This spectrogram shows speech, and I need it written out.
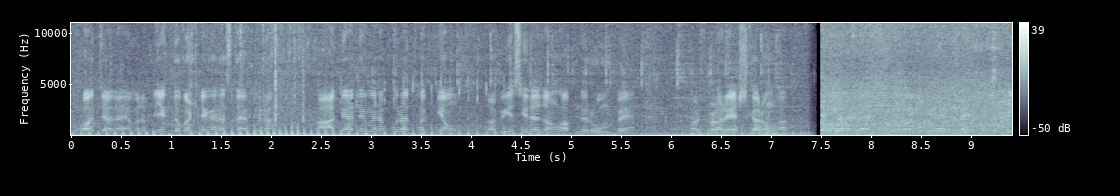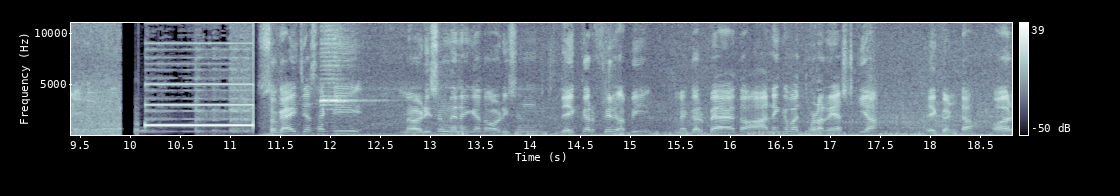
बहुत ज़्यादा है। मतलब एक दो घंटे का रास्ता है पूरा। तो आते आते मैं ना पूरा थक गया हूँ। तो अभी सीधा जाऊँगा अपने रूम पर और थोड़ा रेस्ट करूँगा। सो गाइज़ जैसा कि मैं ऑडिशन देने गया था ऑडिशन देखकर फिर अभी मैं घर पे आया तो आने के बाद थोड़ा रेस्ट किया एक घंटा और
